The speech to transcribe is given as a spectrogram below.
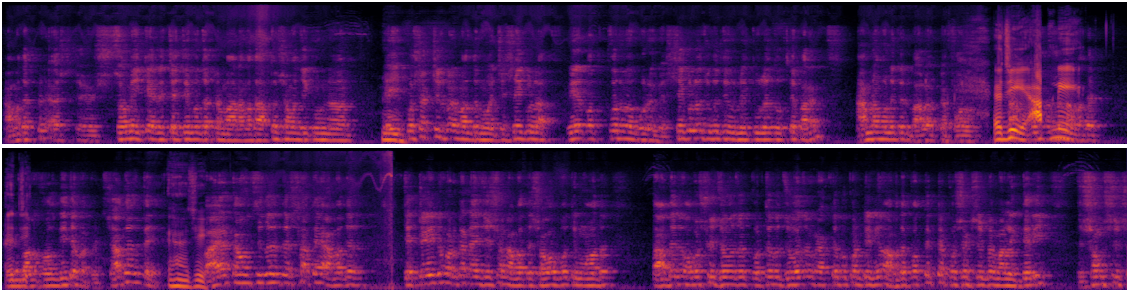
আমাদের শ্রমিকের যে জীবনযাত্রা মান আমাদের আর্থসামাজিক উন্নয়ন এই পোশাক শিল্পের মাধ্যমে হয়েছে সেগুলো নিরাপদ কর্ম পরিবেশ সেগুলো যদি উনি তুলে ধরতে পারেন আমরা মনে করি ভালো একটা ফল জি, আপনি- ফল দিতে পারবেন সাথে সাথে হ্যাঁ বায়ার কাউন্সিলরদের সাথে আমাদের যে ট্রেড অর্গানাইজেশন আমাদের সভাপতি মহোদয় তাদের অবশ্যই যোগাযোগ করতে হবে যোগাযোগ রাখতে হবে কন্টিনিউ আমাদের প্রত্যেকটা পোশাক শিল্পের মালিকদেরই সংশ্লিষ্ট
